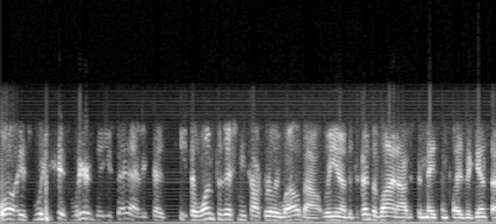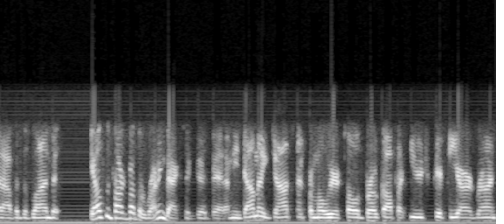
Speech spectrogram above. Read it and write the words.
Well, it's it's weird that you say that because he, the one position he talked really well about, well, you know, the defensive line obviously made some plays against that offensive line, but he also talked about the running backs a good bit. I mean, Dominique Johnson, from what we were told, broke off a huge 50-yard run.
